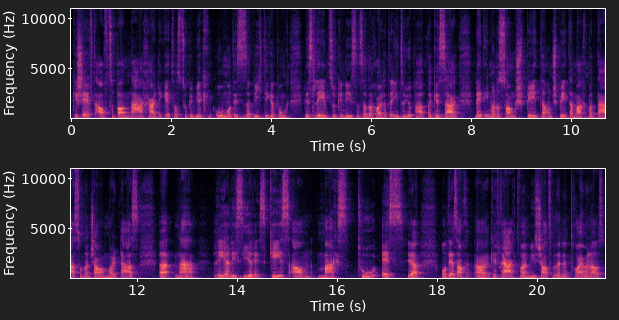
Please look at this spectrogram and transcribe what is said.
Geschäft aufzubauen, nachhaltig etwas zu bewirken, um, und das ist ein wichtiger Punkt, das Leben zu genießen. Das hat auch heute der Interviewpartner gesagt, nicht immer nur sagen später und später machen wir das und dann schauen wir mal das. Äh, na, realisiere es, geh es an, mach's, tu es. Ja? Und er ist auch äh, gefragt worden, wie schaut es mit deinen Träumen aus?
